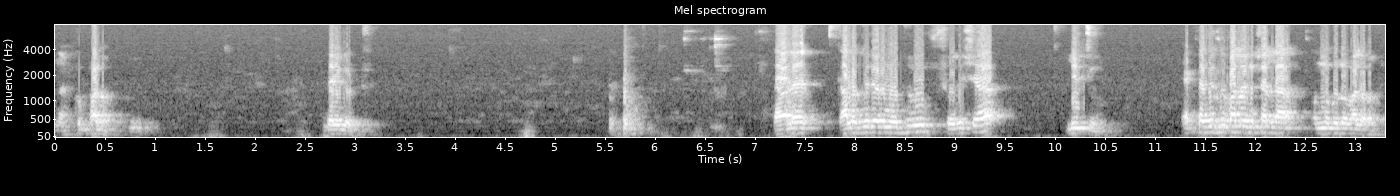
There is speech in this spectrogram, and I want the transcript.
না খুব ভালো। ভেরি গুড তাহলে কালো জিরের মধু সরিষা লিচু। একটা কিন্তু ভালো ইনশাল্লাহ অন্যগুলো ভালো হবে।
